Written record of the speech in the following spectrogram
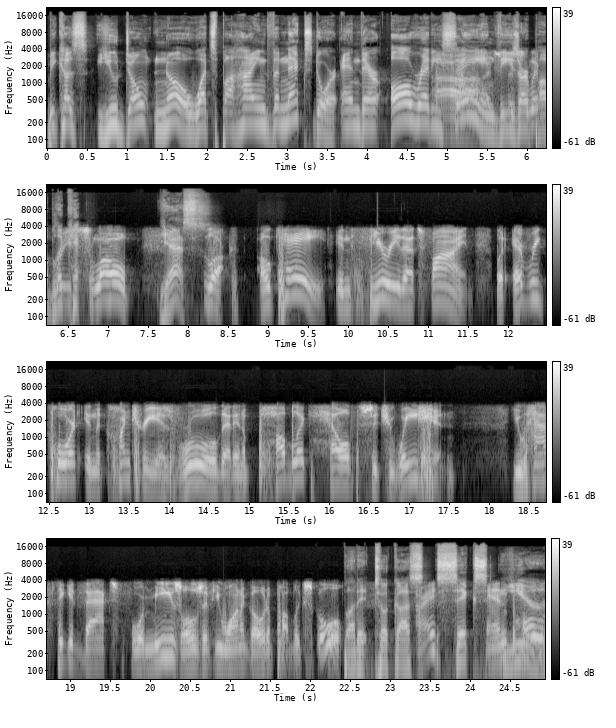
because you don't know what's behind the next door, and they're already Uh, saying these the are public. slippery slope. yes. Look, okay, in theory that's fine, but every court in the country has ruled that in a public health situation, you have to get vaxxed for measles if you want to go to public school. But it took us right. six and years.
